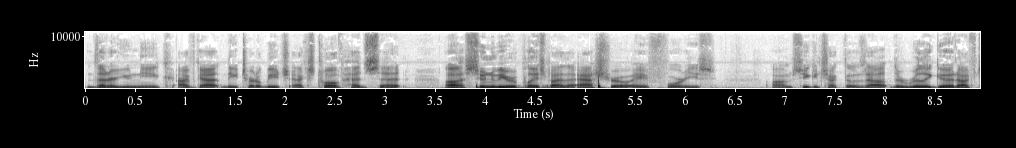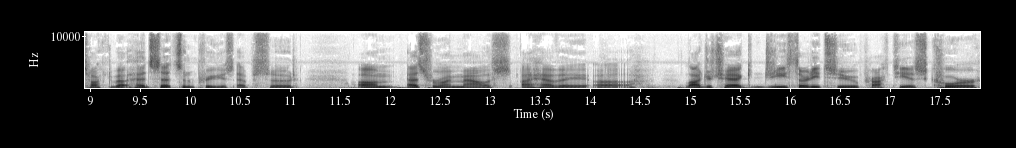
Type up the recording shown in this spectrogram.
that are unique. I've got the Turtle Beach X12 headset, uh, soon to be replaced by the Astro A40s. Um, so you can check those out; they're really good. I've talked about headsets in a previous episode. Um, as for my mouse, I have a uh, Logitech G32 Proteus Core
